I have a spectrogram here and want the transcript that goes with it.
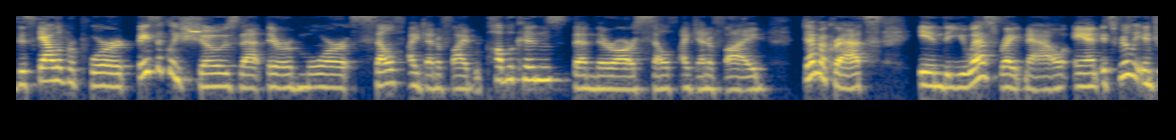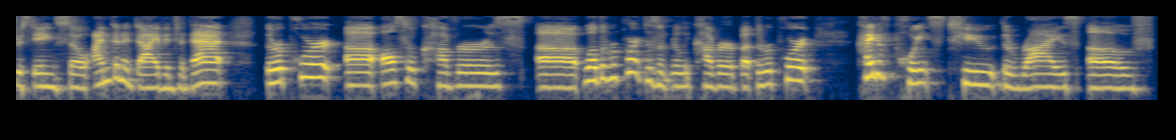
this Gallup report basically shows that there are more self identified Republicans than there are self identified Democrats in the US right now. And it's really interesting. So I'm going to dive into that. The report uh, also covers, uh, well, the report doesn't really cover, but the report kind of points to the rise of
